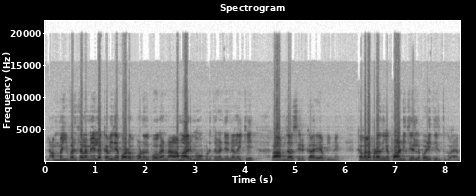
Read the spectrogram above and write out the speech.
நம்ம இவர் தலைமையில் கவிதை பாட போனது போக நாம் அறிமுகப்படுத்த வேண்டிய நிலைக்கு ராம்தாஸ் இருக்காரே அப்படின்னு. கவலைப்படாதீங்க பாண்டிச்சேரியில் பழி தீர்த்துக்குவேன்.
